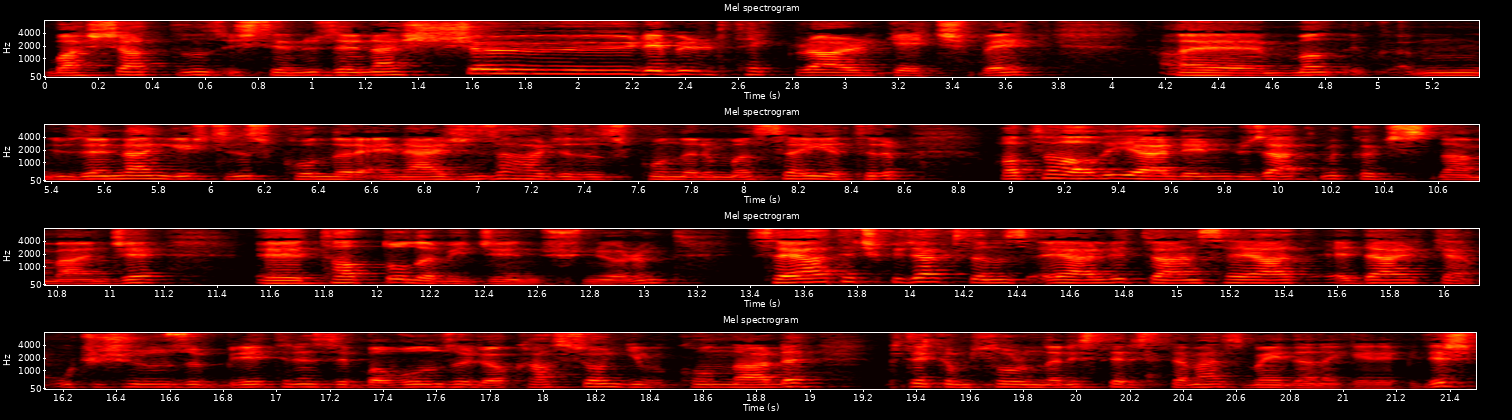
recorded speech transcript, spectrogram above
başlattığınız işlerin üzerinden şöyle bir tekrar geçmek, e, üzerinden geçtiğiniz konuları, enerjinizi harcadığınız konuları masaya yatırıp hatalı yerlerini düzeltmek açısından bence e, tatlı olabileceğini düşünüyorum. Seyahate çıkacaksanız eğer lütfen seyahat ederken uçuşunuzu, biletinizi, bavulunuzu, lokasyon gibi konularda bir takım sorunlar ister istemez meydana gelebilir.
